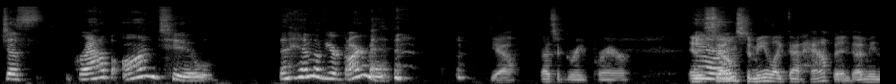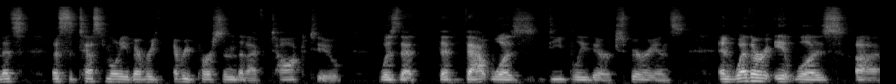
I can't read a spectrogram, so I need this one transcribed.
just grab onto the hem of your garment. Yeah, that's a great prayer. And, it sounds to me like that happened. I mean, that's that's the testimony of every every person that I've talked to was that that that was deeply their experience. And whether it was uh,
